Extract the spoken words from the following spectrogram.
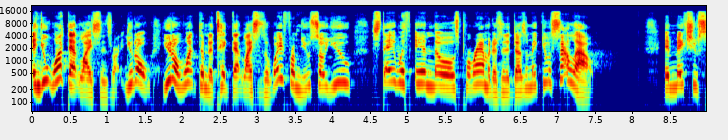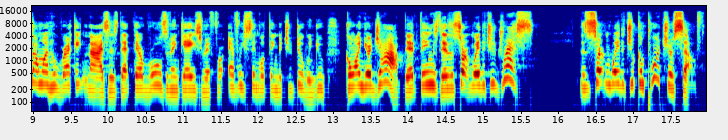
And you want that license right? You don't you don't want them to take that license away from you so you stay within those parameters and it doesn't make you a sellout. It makes you someone who recognizes that there are rules of engagement for every single thing that you do. When you go on your job there are things there's a certain way that you dress. There's a certain way that you comport yourself.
